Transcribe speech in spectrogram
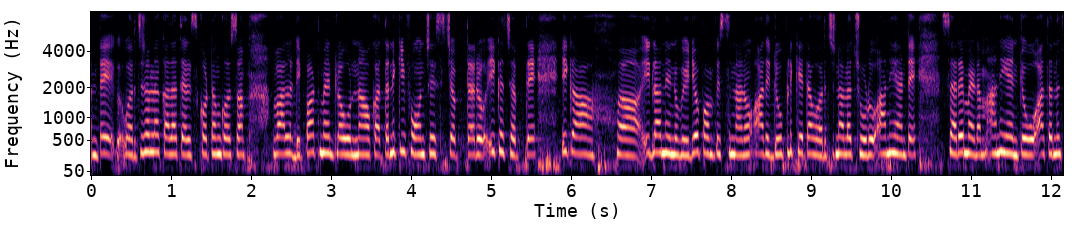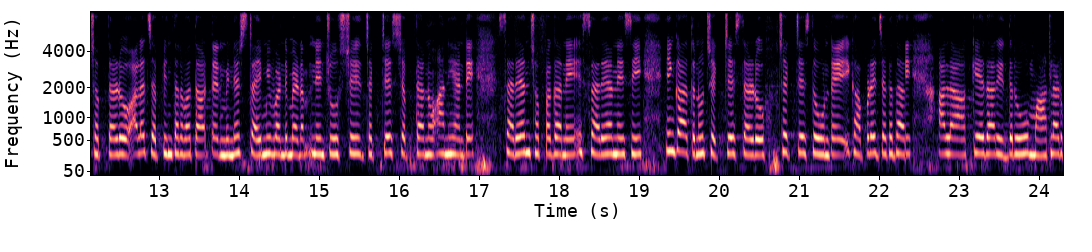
అంటే ఒరిజినల్ కథ తెలుసుకోవటం కోసం వాళ్ళ డిపార్ట్మెంట్లో ఉన్న ఒక అతనికి ఫోన్ చేసి చెప్తారు. ఇక చెప్తే ఇక ఆ, ఇలా నేను వీడియో పంపిస్తున్నాను అది డూప్లికేటా ఒరిజినల్ చూడు అని అంటే సరే మేడం అని అంటూ అతను చెప్తాడు. అలా చెప్పిన తర్వాత టెన్ మినిట్స్ టైం ఇవ్వండి మేడం నేను చూసి చెక్ చేసి చెప్తాను అని అంటే సరే అని చెప్పగానే సరే అనేసి ఇంకా అతను చెక్ చేస్తాడు. చెక్ చేస్తూ ఉంటే ఇక అప్పుడే జగదారి అలా కేదార్ ఇద్దరు మాట్లాడుకుంటూ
